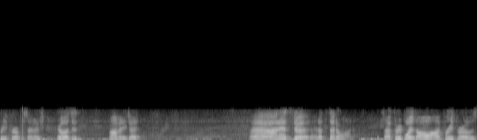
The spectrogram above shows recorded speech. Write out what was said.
free throw percentage. Here, let's do. Come on, Vinny J. And it's good. That's the second one. I have three points all on free throws.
